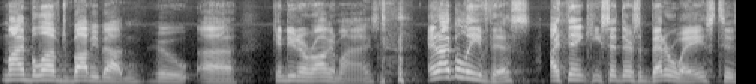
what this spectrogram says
my beloved Bobby Bowden, who uh, can do no wrong in my eyes, and I believe this. I think he said there's a better ways to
